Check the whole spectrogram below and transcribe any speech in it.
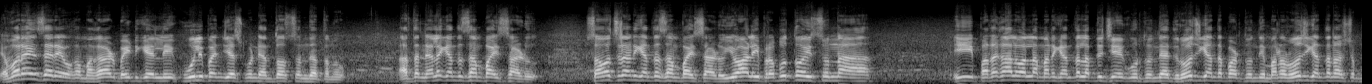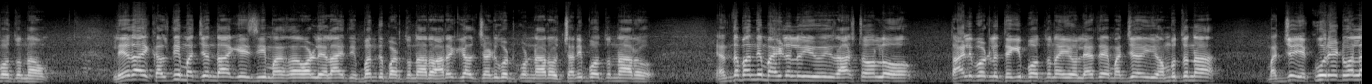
ఎవరైనా సరే ఒక మగాడు బయటికి వెళ్ళి కూలి పని చేసుకుంటే ఎంత వస్తుంది అతను? అతను నెలకి ఎంత సంపాదిస్తాడు? సంవత్సరానికి ఎంత సంపాదిస్తాడు? ఇవాళ ఈ ప్రభుత్వం ఇస్తున్న ఈ పథకాల వల్ల మనకి ఎంత లబ్ధి చేకూరుతుంది? అది రోజుకి ఎంత పడుతుంది? మనం రోజుకి ఎంత నష్టపోతున్నాం? లేదా ఈ కల్తీ మద్యం తాగేసి మగవాళ్ళు ఎలా అయితే ఇబ్బంది పడుతున్నారో ఆరోగ్యాలు చెడగొట్టుకున్నారో చనిపోతున్నారో ఎంతమంది మహిళలు ఈ రాష్ట్రంలో తాళిబొట్లు తెగిపోతున్నాయో లేదా మద్యం అమ్ముతున్న మద్యం ఎక్కువ రేటు వల్ల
